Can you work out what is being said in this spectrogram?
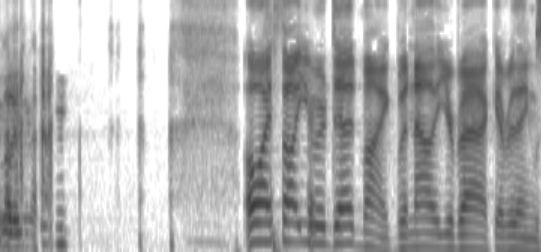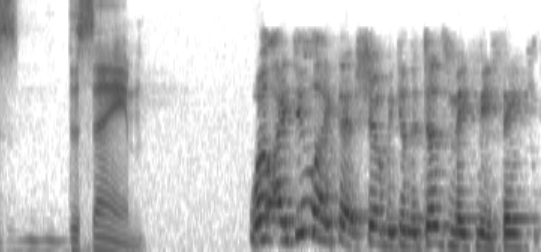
like, oh, I thought you were dead, Mike, but now that you're back, everything's the same. well, I do like that show because it does make me think.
